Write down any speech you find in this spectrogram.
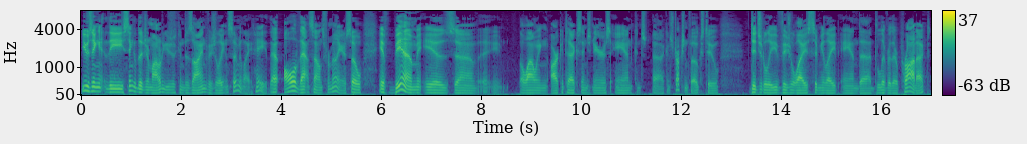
Using the single digit model, users can design, visualize, and simulate. Hey, that all of that sounds familiar. So if BIM is uh, allowing architects, engineers, and con- uh, construction folks to digitally visualize, simulate, and uh, deliver their product,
